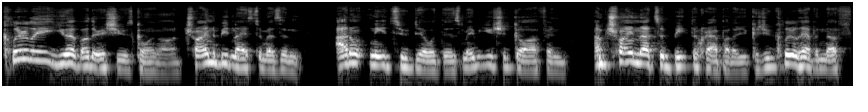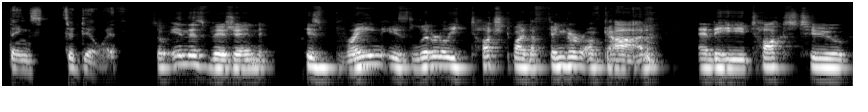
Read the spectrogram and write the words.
clearly you have other issues going on. Trying to be nice to him as in, I don't need to deal with this. Maybe you should go off and I'm trying not to beat the crap out of you because you clearly have enough things to deal with. So in this vision, his brain is literally touched by the finger of God, and he talks to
